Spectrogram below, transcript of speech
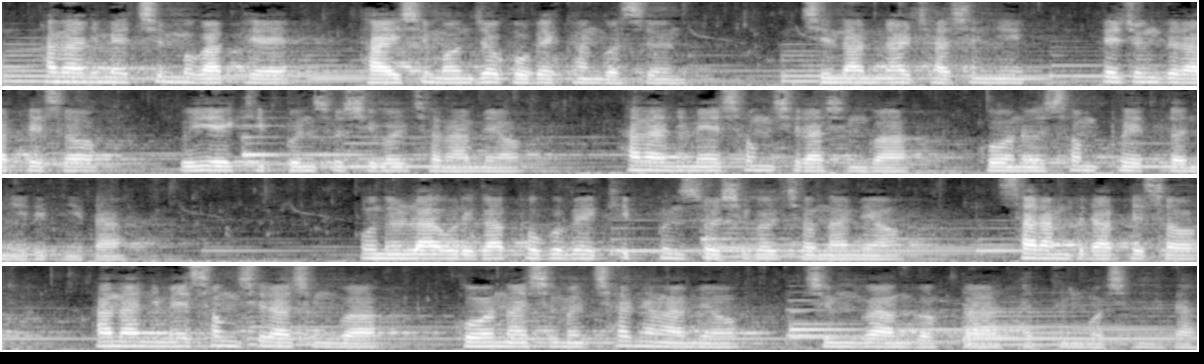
하나님의 침묵 앞에 다윗이 먼저 고백한 것은 지난날 자신이 회중들 앞에서 의의 기쁜 소식을 전하며 하나님의 성실하심과 구원을 선포했던 일입니다. 오늘날 우리가 복음의 기쁜 소식을 전하며 사람들 앞에서 하나님의 성실하심과 구원하심을 찬양하며 증거한 것과 같은 것입니다.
